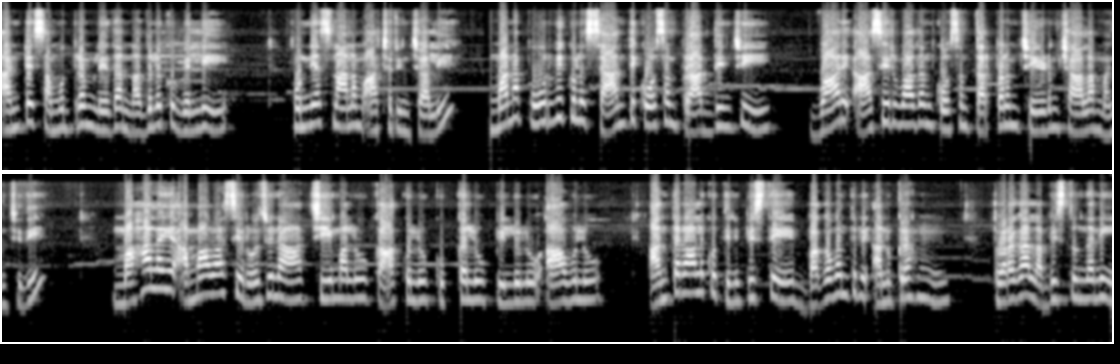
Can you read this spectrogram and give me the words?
అంటే సముద్రం లేదా నదులకు వెళ్ళి పుణ్యస్నానం ఆచరించాలి. మన పూర్వీకుల శాంతి కోసం ప్రార్థించి వారి ఆశీర్వాదం కోసం తర్పణం చేయడం చాలా మంచిది. మహాలయ అమావాస్య రోజున చీమలు కాకులు కుక్కలు పిల్లులు ఆవులు అంతరాలకు తినిపిస్తే భగవంతుని అనుగ్రహం త్వరగా లభిస్తుందని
